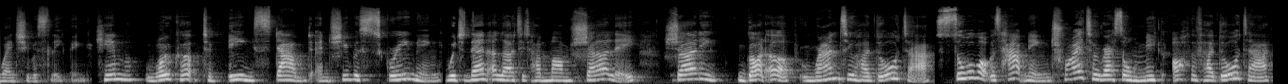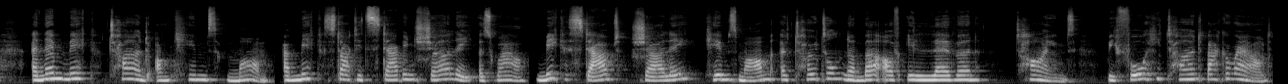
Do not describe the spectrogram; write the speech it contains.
when she was sleeping. Kim woke up to being stabbed and she was screaming, which then alerted her mom, Shirley. Shirley got up, ran to her daughter, saw what was happening, tried to wrestle Mick off of her daughter, and then Mick turned on Kim's mom. And Mick started stabbing Shirley as well. Mick stabbed Shirley, Kim's mom, a total number of 11 times before he turned back around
